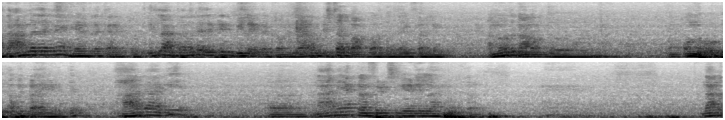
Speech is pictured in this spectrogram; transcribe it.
ಅದಾದ್ಮೇಲೆ ಹೇಳಿದ್ರೆ ಕರೆಕ್ಟು ಇಲ್ಲ ಅಂತಂದ್ರೆ let it be like that ಒಂದು ಯಾರು ಡಿಸ್ಟರ್ಬ್ ಆಗಬಾರ್ದು ಲೈಫಲ್ಲಿ ಅನ್ನೋದು ನಾನೊಂದು, ಒಂದು ಅಭಿಪ್ರಾಯ ಹೇಳಿದ್ದೆ. ಹಾಗಾಗಿ ನಾನು ಯಾಕೆ ನನ್ನ ಫ್ರೆಂಡ್ಸ್ಗೆ ಹೇಳಿಲ್ಲ ನಾನು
